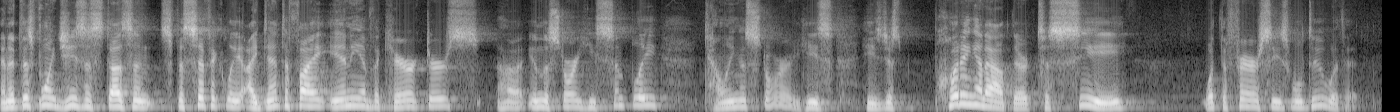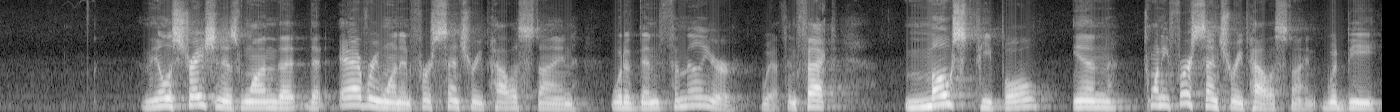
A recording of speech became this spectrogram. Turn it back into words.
And at this point, Jesus doesn't specifically identify any of the characters uh, in the story. He simply telling a story. He's, he's just putting it out there to see what the Pharisees will do with it. And the illustration is one that, that everyone in first century Palestine would have been familiar with. In fact, most people in 21st century Palestine would be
